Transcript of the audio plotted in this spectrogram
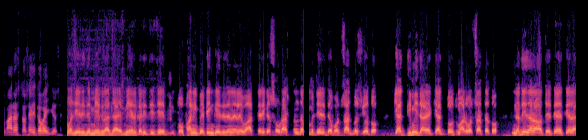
પાસે રસ્તો છે, એ ધોવાઈ ગયો છે. જે રીતે મેઘરાજાએ મેર કરી હતી, જે તોફાની બેટિંગ કરી હતી એટલે વાત કરી કે સૌરાષ્ટ્ર અંદર જે રીતે વરસાદ વસ્યો હતો, ક્યાંક ધીમી ધારે, ક્યાંક ધોધમાર વરસાદ થતો નદી નાળાઓ છે તે અત્યારે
